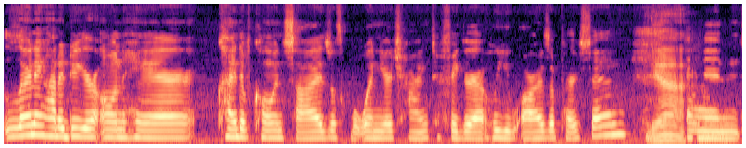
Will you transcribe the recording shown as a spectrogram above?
learning how to do your own hair kind of coincides with when you're trying to figure out who you are as a person. Yeah. And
